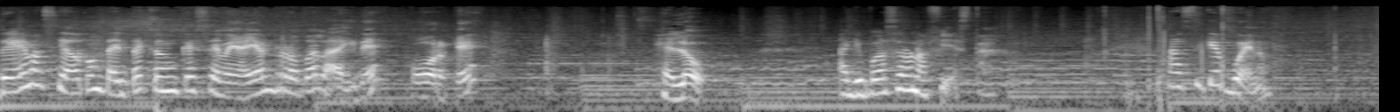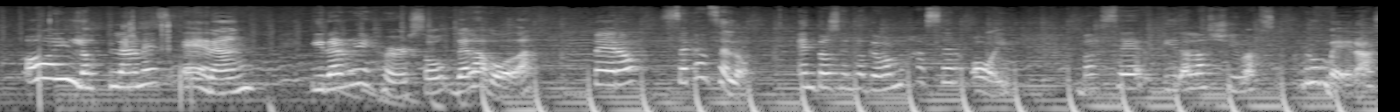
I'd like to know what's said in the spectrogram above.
Demasiado contenta con que se me hayan roto el aire porque, hello, aquí puedo hacer una fiesta. Así que bueno, hoy los planes eran ir al rehearsal de la boda, pero se canceló. Entonces lo que vamos a hacer hoy va a ser ir a las chivas rumberas,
